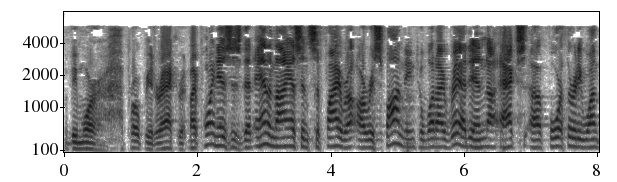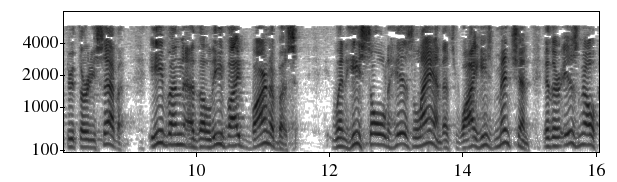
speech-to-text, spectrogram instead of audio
would be more appropriate or accurate. My point is, is that Ananias and Sapphira are responding to what I read in uh, Acts uh, 4:31 through 37. Even uh, the Levite Barnabas, when he sold his land, that's why he's mentioned. If there is no,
